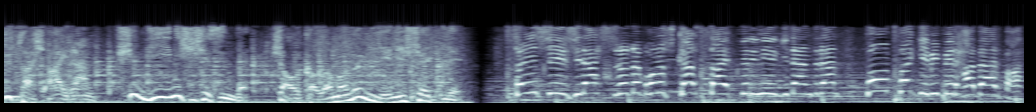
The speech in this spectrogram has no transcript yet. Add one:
Sütaş ayran. Şimdi yeni şişesinde. Çalkalamanın yeni şekli. Sayın seyirciler sırada bonus kart sahiplerini ilgilendiren pompa gibi bir haber var.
